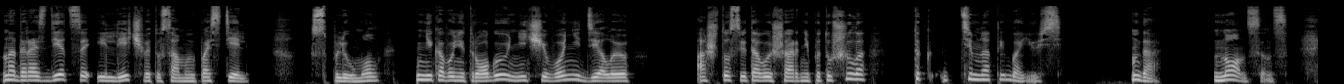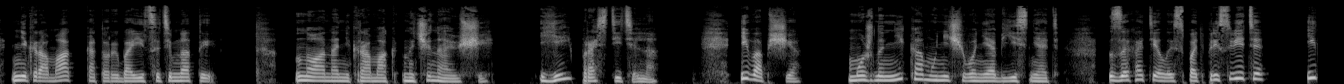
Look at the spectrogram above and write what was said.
надо раздеться и лечь в эту самую постель. Сплю, мол, никого не трогаю, ничего не делаю. А что световой шар не потушила, так темноты боюсь. Да, нонсенс. Некромаг, который боится темноты. Но она некромаг начинающий. Ей простительно. И вообще, можно никому ничего не объяснять. Захотелось спать при свете — и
